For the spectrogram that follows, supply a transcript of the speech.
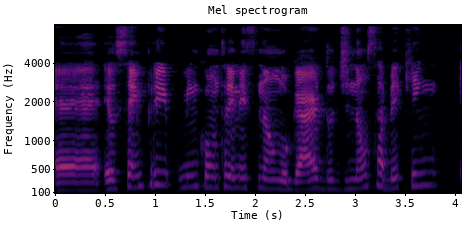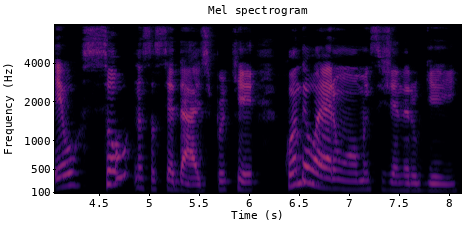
é, eu sempre me encontrei nesse não lugar do, de não saber quem eu sou na sociedade. Porque quando eu era um homem cisgênero gay,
